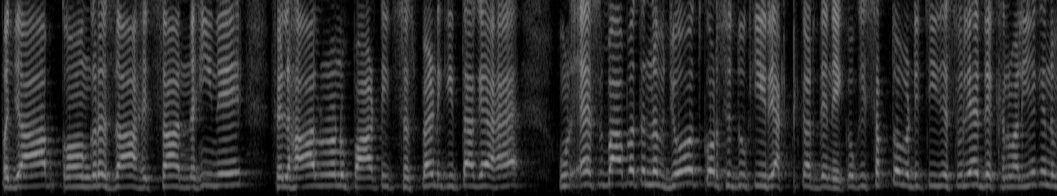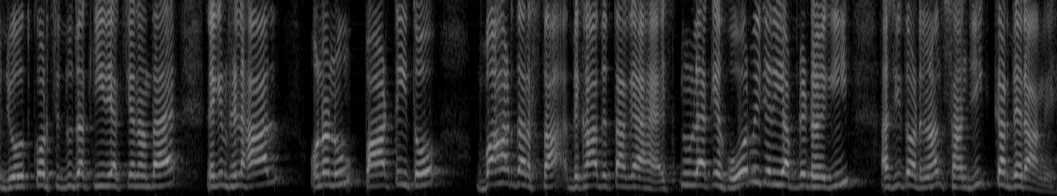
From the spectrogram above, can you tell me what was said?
ਪੰਜਾਬ ਕਾਂਗਰਸ ਦਾ ਹਿੱਸਾ ਨਹੀਂ ਨੇ। ਫਿਲਹਾਲ ਉਹਨਾਂ ਨੂੰ ਪਾਰਟੀ 'ਚ ਸਸਪੈਂਡ ਕੀਤਾ ਗਿਆ ਹੈ। ਹੁਣ ਇਸ ਬਾਬਤ ਨਵਜੋਤ ਕੌਰ ਸਿੱਧੂ ਕੀ ਰਿਐਕਟ ਕਰਦੇ ਨੇ? ਕਿਉਂਕਿ ਸਭ ਤੋਂ ਵੱਡੀ ਚੀਜ਼ ਇਸ ਵੇਲੇ ਇਹ ਦੇਖਣ ਵਾਲੀ ਹੈ ਕਿ ਨਵਜੋਤ ਕੌਰ ਸਿੱਧੂ ਦਾ ਕੀ ਰਿਐਕਸ਼ਨ ਆਉਂਦਾ ਹੈ। ਲੇਕਿਨ ਫਿਲਹਾਲ ਉਹਨਾਂ ਨੂੰ ਪਾਰਟੀ ਤੋਂ ਬਾਹਰ ਦਾ ਰਸਤਾ ਦਿਖਾ ਦਿੱਤਾ ਗਿਆ ਹੈ। ਇਸ ਨੂੰ ਲੈ ਕੇ ਹੋਰ ਵੀ ਜਿਹੜੀ ਅਪਡੇਟ ਹੋਏਗੀ, ਅਸੀਂ ਤੁਹਾਡੇ ਨਾਲ ਸਾਂਝੀ ਕਰਦੇ ਰਾਂਗੇ।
